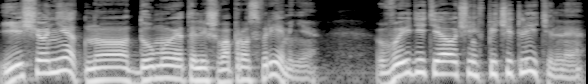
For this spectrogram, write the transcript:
«Еще нет, но, думаю, это лишь вопрос времени. Вы, дитя, очень впечатлительны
